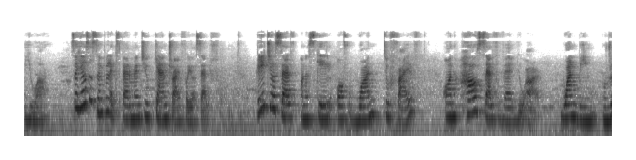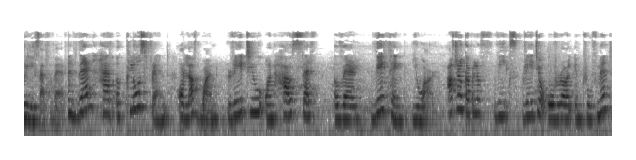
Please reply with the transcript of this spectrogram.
you are? So here's a simple experiment you can try for yourself. Rate yourself on a scale of 1 to 5 on how self-aware you are. 1 being really self-aware. And then have a close friend or loved one rate you on how self-aware they think you are. After a couple of weeks, rate your overall improvement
